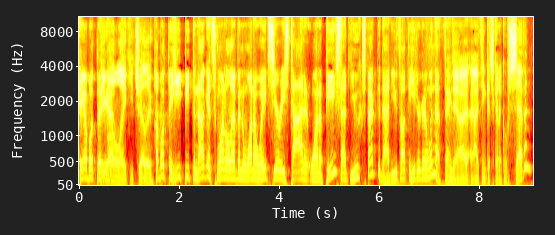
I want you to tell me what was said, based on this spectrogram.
Hey, how about the People uh, don't like each other. How about the Heat beat the Nuggets 111-108 series tied at one apiece? That you expected that. You thought the Heat are going to win that thing. Yeah, I, I think it's going to go seven.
